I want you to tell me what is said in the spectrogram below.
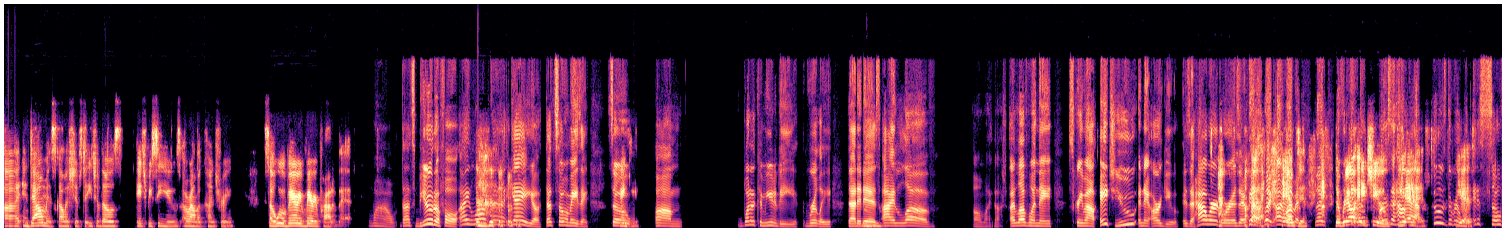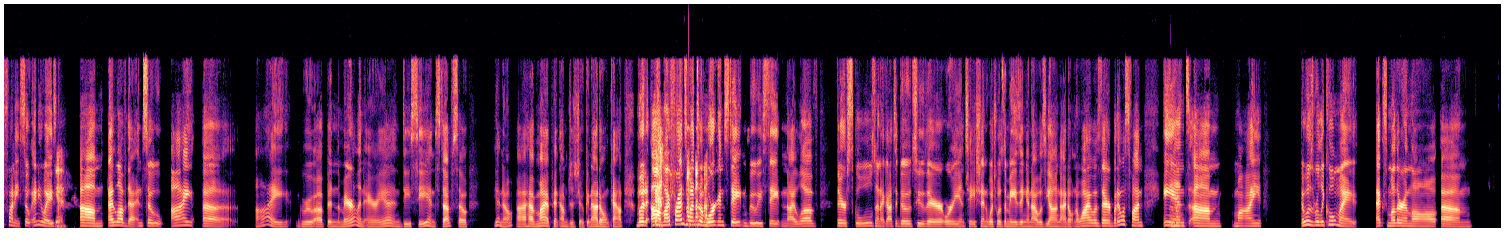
uh, endowment scholarships to each of those HBCUs around the country. So we were very, very proud of that. Wow, that's beautiful. I love that. Yay. That's so amazing. So um what a community really that it is. Mm-hmm. I love oh my gosh. I love when they scream out HU and they argue. Is it Howard or is it yeah, like I love it. Like the real HU. Is it How, yes. Yeah, who's the real yes. one? It is so funny. So anyways, yeah. um I love that. And so I uh I grew up in the Maryland area and DC and stuff. So you know, I have my opinion. I'm just joking. I don't count. But uh, my friends went to Morgan State and Bowie State, and I love their schools and I got to go to their orientation, which was amazing. And I was young. I don't know why I was there, but it was fun. Mm-hmm. And mm-hmm. um my it was really cool. My ex mother-in-law, um,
